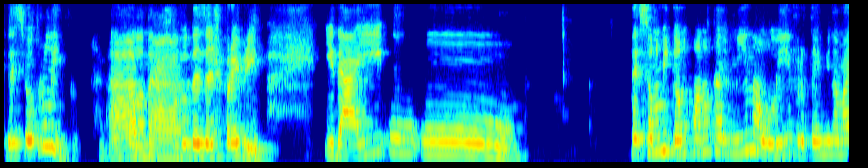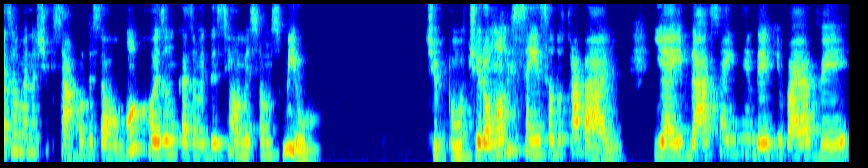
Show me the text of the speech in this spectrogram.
desse outro livro. Tô Ah, falando tá. na questão do desejo proibido. E daí o, o- Se eu não me engano, quando termina o livro, termina mais ou menos tipo assim: aconteceu alguma coisa no casamento desse homem, esse homem sumiu. Tipo, tirou uma licença do trabalho. E aí dá-se a entender que vai haver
